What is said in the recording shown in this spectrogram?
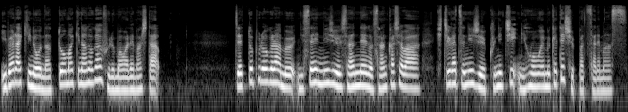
茨城の納豆巻きなどが振る舞われました。ジェットプログラム2023年の参加者は7月29日日本へ向けて出発されます。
